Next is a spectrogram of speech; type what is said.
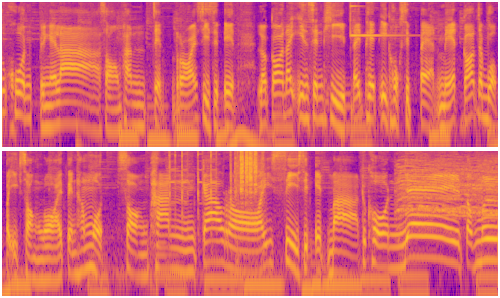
ทุกคนเป็นไงล่ะ 2,741 แล้วก็ได้อินเซนティブได้เพชรอีก 68 เม็ดก็จะบวกไปอีก 200 เป็นทั้งหมด 2,941 บาท ทุกคน เย้ตบมือ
